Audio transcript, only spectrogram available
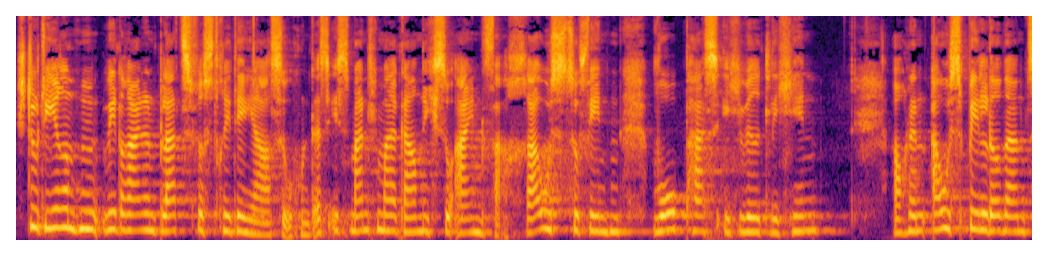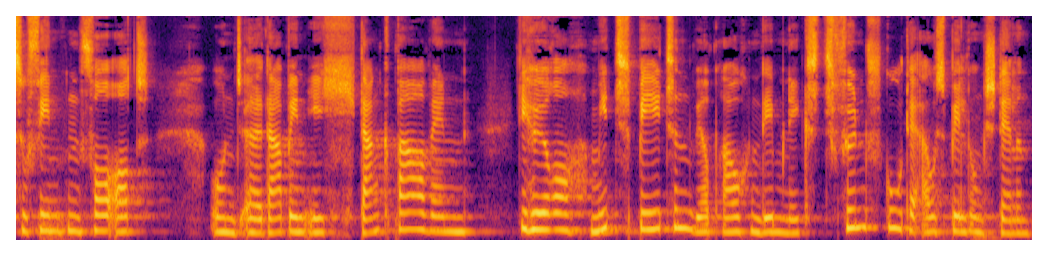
Studierenden wieder einen Platz fürs dritte Jahr suchen. Das ist manchmal gar nicht so einfach, rauszufinden, wo passe ich wirklich hin. Auch einen Ausbilder dann zu finden vor Ort. Und äh, da bin ich dankbar, wenn die Hörer mitbeten. Wir brauchen demnächst fünf gute Ausbildungsstellen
